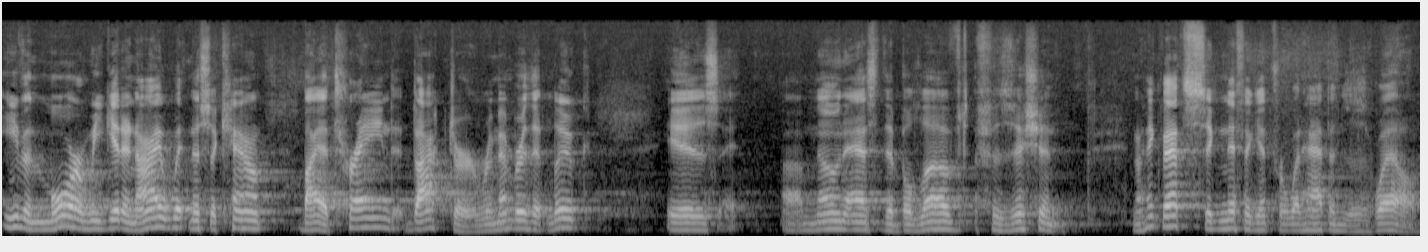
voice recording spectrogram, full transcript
even more, we get an eyewitness account by a trained doctor. Remember that Luke is um, known as the beloved physician. And I think that's significant for what happens as well.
